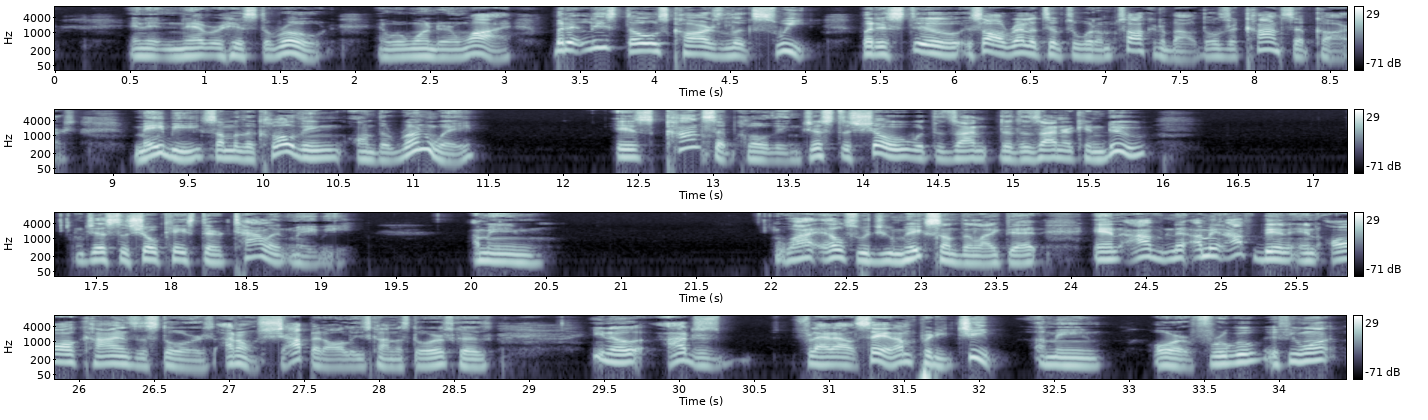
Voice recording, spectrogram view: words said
And it never hits the road. And we're wondering why. But at least those cars look sweet. But it's still, it's all relative to what I'm talking about. Those are concept cars. Maybe some of the clothing on the runway is concept clothing just to show what the, design, the designer can do. Just to showcase their talent, maybe. I mean, why else would you make something like that? And I've, I mean, I've been in all kinds of stores. I don't shop at all these kind of stores because, you know, I just flat out say it. I'm pretty cheap. I mean, or frugal if you want.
